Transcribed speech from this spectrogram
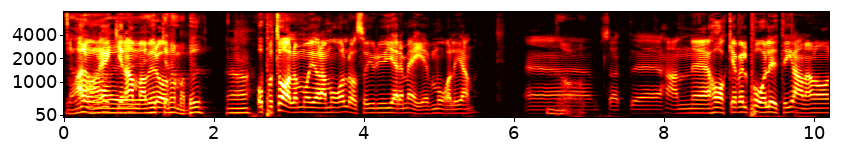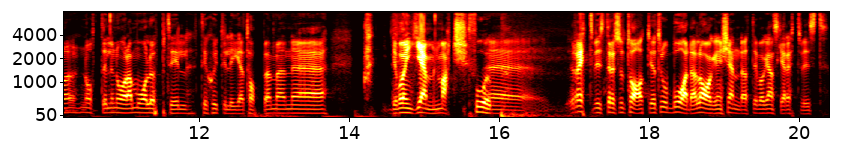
Ja, det var Häcken-Hammarby då. Häcken-Hammarby. Ja. Och på tal om att göra mål då så gjorde ju Jeremejeff mål igen. Ja. Så att eh, han eh, hakar väl på lite grann. Han har något eller några mål upp till, till skytteligatoppen. Men eh, det var en jämn match. Två upp. Eh, rättvist resultat. Jag tror båda lagen kände att det var ganska rättvist.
